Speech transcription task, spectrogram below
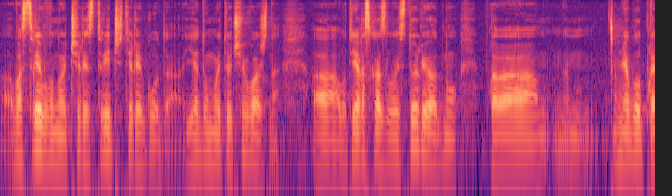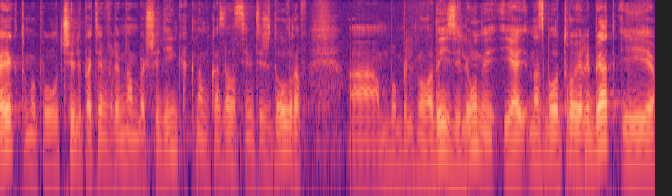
востребована через 3-4 года. Я думаю, это очень важно. А, вот я рассказывал историю одну про... У меня был проект, мы получили по тем временам большие деньги, как нам казалось, 7 тысяч долларов. А, Мы были молодые, зеленые, и нас было трое ребят, и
